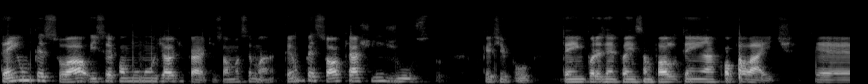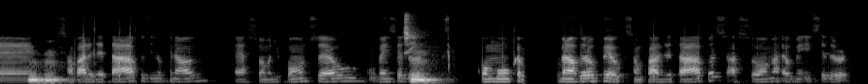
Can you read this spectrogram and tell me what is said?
Tem um pessoal, isso é como o Mundial de Kart, é só uma semana. Tem um pessoal que acha injusto porque, tipo, tem, por exemplo, aí em São Paulo tem a Copa Light, que é, uhum. são várias etapas e no final é a soma de pontos é o, o vencedor. Sim. Como o Campeonato Europeu, que são quatro etapas, a soma é o vencedor.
